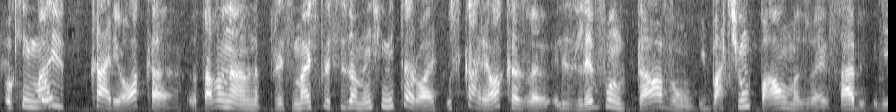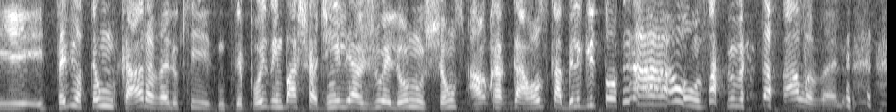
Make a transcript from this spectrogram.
O que mais carioca, eu tava na, na- mais precisamente em Niterói. Os cariocas, velho, eles levantavam e batiam palmas, velho, sabe? E, e teve até um cara, velho, que depois da embaixadinha ele ajoelhou no chão, agarrou os cabelos e gritou: Não! Sabe, no meio da sala, velho.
